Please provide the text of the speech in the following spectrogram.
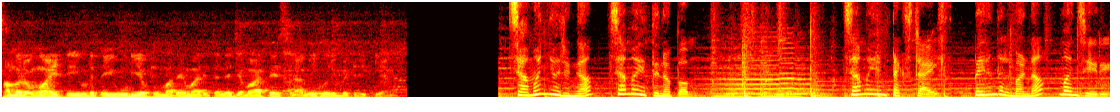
സമരവുമായിട്ട് ഇവിടുത്തെ യു ഡി എഫും അതേമാതിരി തന്നെ ജമാഅത്തെ ഇസ്ലാമിയും ഒരുമ്പെട്ടിരിക്കുകയാണ് ചമഞ്ഞൊരുങ്ങാം ചമയത്തിനൊപ്പം. ചമയം ടെക്സ്റ്റൈൽസ് പെരിന്തൽമണ്ണ മഞ്ചേരി.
